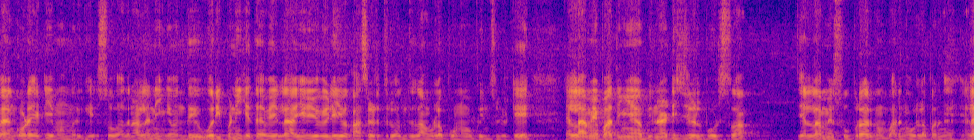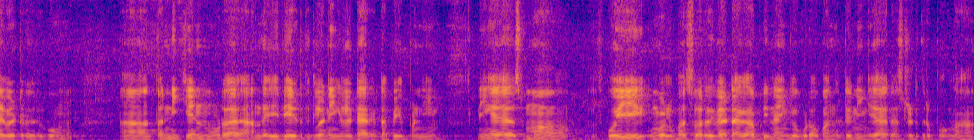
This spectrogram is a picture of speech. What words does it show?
பேங்க்கோட ஏடிஎம்மும் இருக்குது ஸோ அதனால் நீங்கள் வந்து ஒரி பண்ணிக்க தேவையில்லை. ஐயோ வெளியே காசு எடுத்துகிட்டு வந்து தான் உள்ளே போகணும் அப்படின்னு சொல்லிட்டு எல்லாமே பார்த்தீங்க அப்படின்னா டிஜிட்டல் போர்ட்ஸ் தான். எல்லாமே சூப்பராக இருக்கும் பாருங்கள் உள்ளே பாருங்கள் எலவேட்டர் இருக்கும். ஆஹ் தண்ணி கேனோட அந்த இதே எடுத்துக்கலாம். நீங்களே டேரெக்டாக பே பண்ணி. நீங்கள் சும்மா போய் உங்களுக்கு பஸ் வரதுக்கு லேட் அப்படின்னா இங்கே கூட உட்காந்துட்டு நீங்கள் ரெஸ்ட் எடுத்துகிட்டு போகலாம்.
